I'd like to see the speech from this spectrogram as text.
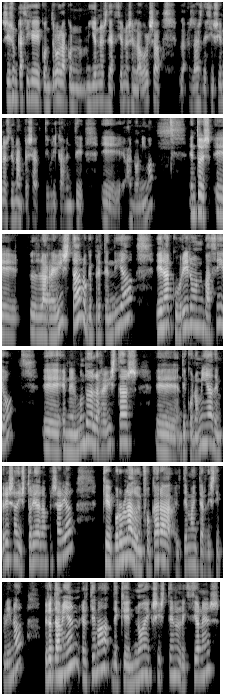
si es un cacique que controla con millones de acciones en la bolsa las decisiones de una empresa teóricamente eh, anónima. Entonces, eh, la revista lo que pretendía era cubrir un vacío eh, en el mundo de las revistas eh, de economía, de empresa, de historia de la empresarial, que por un lado enfocara el tema interdisciplinar, pero también el tema de que no existen lecciones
